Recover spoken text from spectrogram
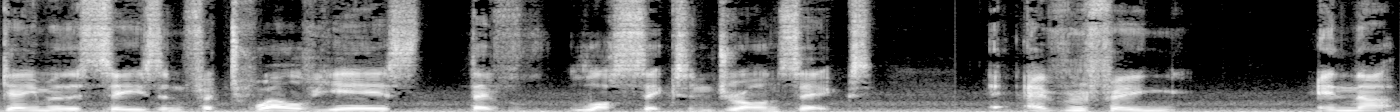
game of the season for 12 years. They've lost six and drawn six. Everything in that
